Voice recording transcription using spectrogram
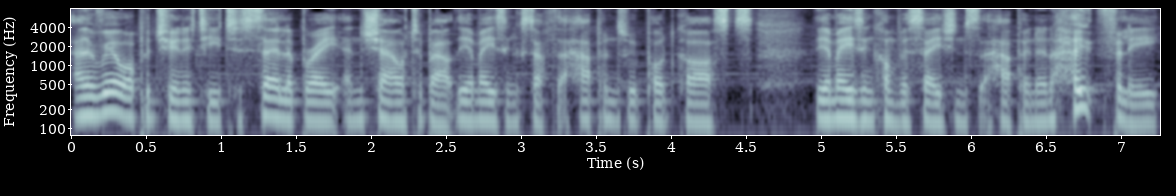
and a real opportunity to celebrate and shout about the amazing stuff that happens with podcasts, the amazing conversations that happen, and hopefully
